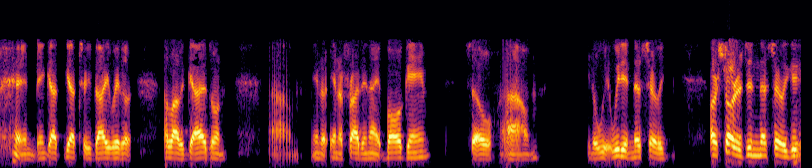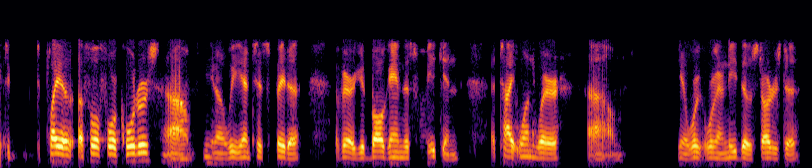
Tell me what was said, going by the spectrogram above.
and, and got got to evaluate a, a lot of guys on um, in a in a Friday night ball game. So, um, you know, we we didn't necessarily our starters didn't necessarily get to, to play a, a full four quarters. Um, you know, we anticipate a, a very good ball game this week and a tight one where um, you know we're we're going to need those starters to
